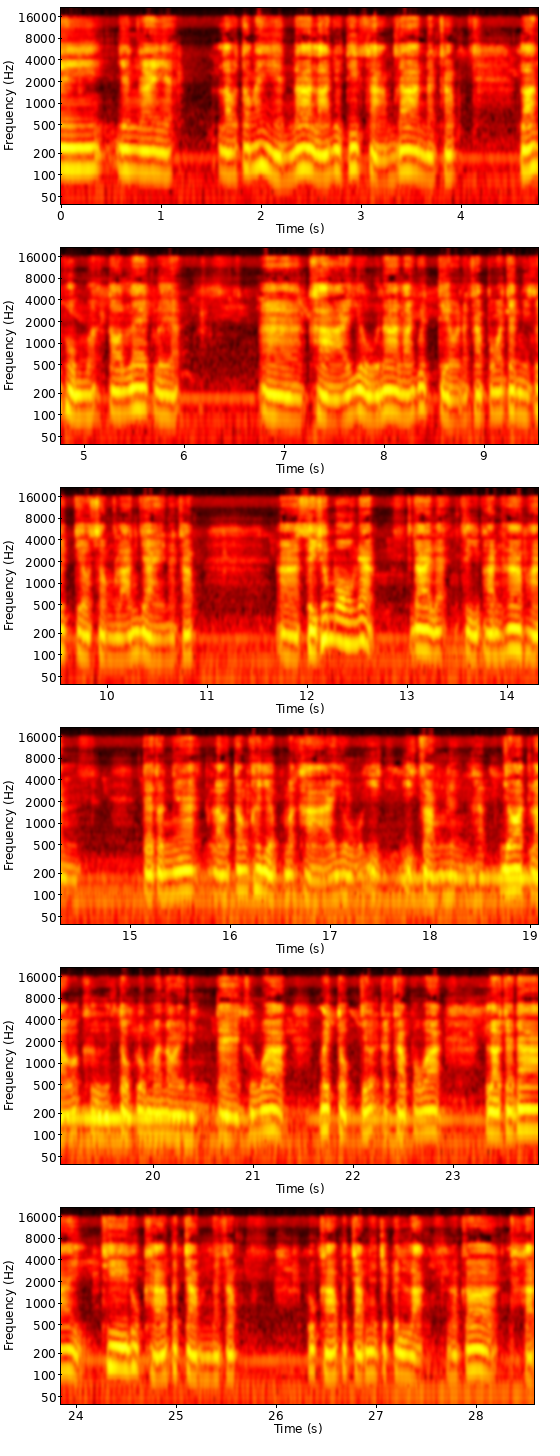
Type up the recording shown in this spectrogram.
ในยังไงอะเราต้องให้เห็นหน้าร้านอยู่ที่สามด้านนะครับ ร้านผมอะตอนแรกเลยอะอ่าขายอยู่หน้าร้านก๋วยเตี๋ยวนะครับ เพราะว่าจะมีก๋วยเตี๋ยวสองร้านใหญ่นะครับอ่าสี่ชั่วโมงเนี่ยได้ละสี่พันห้าพันแต่ตอนเนี้ยเราต้องขยับมาขายอยู่อีกอีกฝั่งหนึ่งครับ ยอดเราก็คือตกลงมาหน่อยหนึ่ง แต่คือว่าไม่ตกเยอะนะครับ เพราะว่าเราจะได้ที่ลูกค้าประจำนะครับ ลูกค้าประจำเนี่ยจะเป็นหลัก แล้วก็ขา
